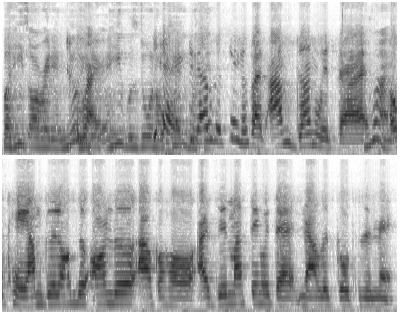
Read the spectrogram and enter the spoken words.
But he's already a millionaire Right. and he was doing Yeah, okay see, with that was it. the thing. It's like I'm done with that. Right. Okay, I'm good on the on the alcohol. I did my thing with that. Now let's go to the next.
